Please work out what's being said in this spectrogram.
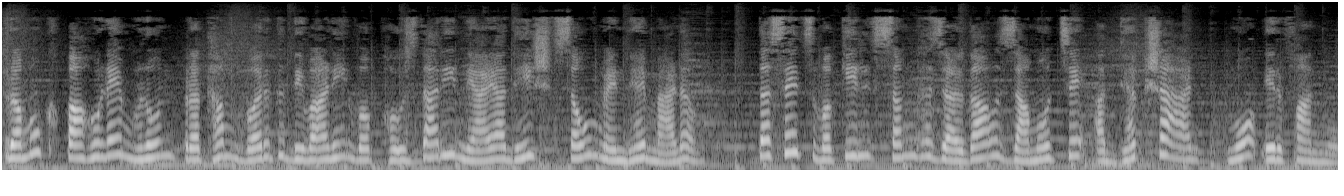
प्रमुख पाहुणे म्हणून प्रथम वर्ग दिवाणी व फौजदारी न्यायाधीश सौ मेंढे मॅडम तसेच वकील संघ जळगाव जामोदचे अध्यक्ष ऍड मो. इरफान मो.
